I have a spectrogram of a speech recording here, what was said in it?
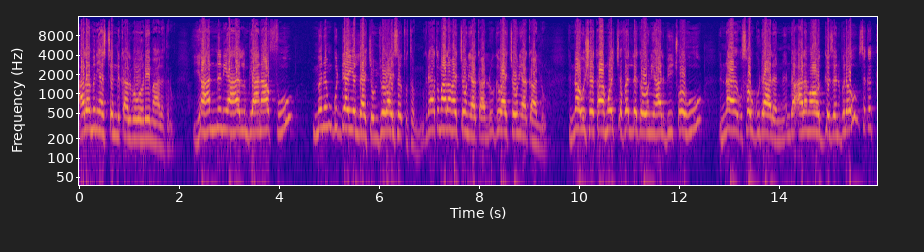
አለምን ያስጨንቃል በወሬ ማለት ነው። ያንን ያህል ቢያናፉ ምንም ጉዳይ የላቸውም። ጆሮ አይሰጡትም። ምክንያቱም አላማቸውን ያውቃሉ ግባቸውን ያውቃሉ። እና ውሸታሞች የፈለገውን ያህል ቢጮሁ እና ሰው ጉዳለን እንደ አለማወገዘን ብለው ስቅቅ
